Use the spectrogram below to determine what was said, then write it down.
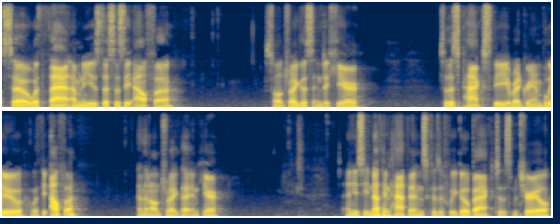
So with that, I'm going to use this as the alpha. So I'll drag this into here. So this packs the red, green, and blue with the alpha. And then I'll drag that in here. And you see nothing happens because if we go back to this material,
